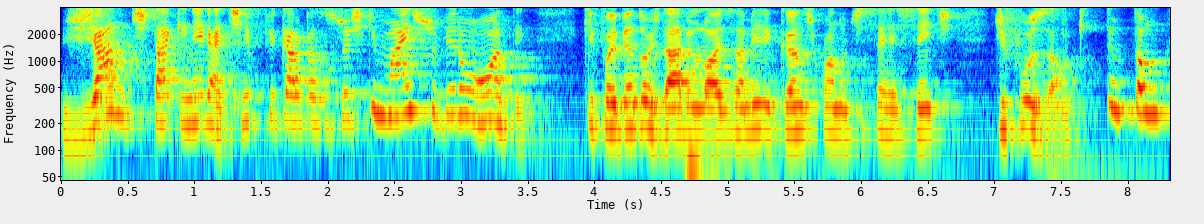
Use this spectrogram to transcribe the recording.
Já no destaque negativo ficaram para as ações que mais subiram ontem, que foi B2W Lojas Americanas com a notícia recente de fusão. Então,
